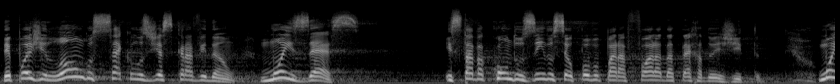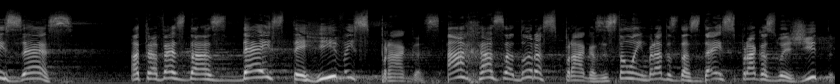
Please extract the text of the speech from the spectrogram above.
depois de longos séculos de escravidão, Moisés estava conduzindo o seu povo para fora da terra do Egito. Moisés, através das dez terríveis pragas, arrasadoras pragas, estão lembradas das dez pragas do Egito?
